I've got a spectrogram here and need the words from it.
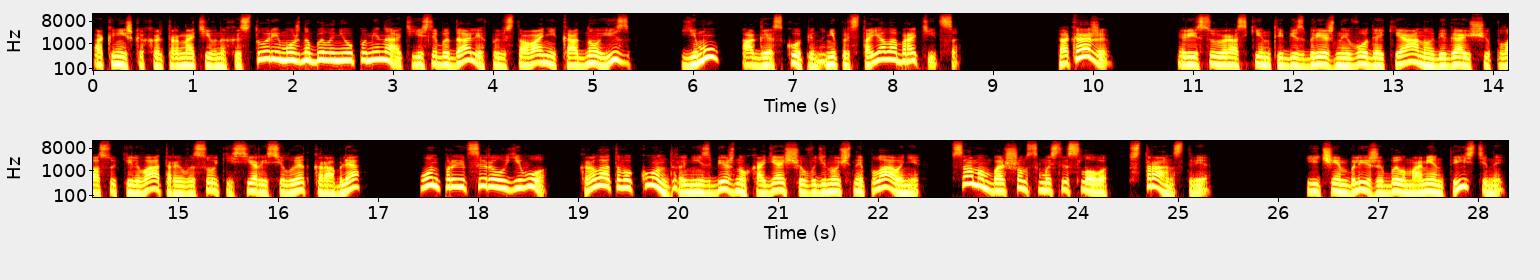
о книжках альтернативных историй, можно было не упоминать, если бы далее в повествовании к одной из ему, А.Г. Скопину, не предстояло обратиться. Пока же, рисуя раскинутые безбрежные воды океана, убегающую полосу кильватора и высокий серый силуэт корабля, он проецировал его, крылатого кондора, неизбежно уходящего в одиночное плавание, в самом большом смысле слова, в странстве. И чем ближе был момент истины,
